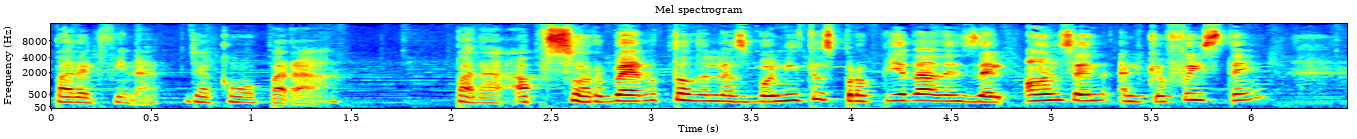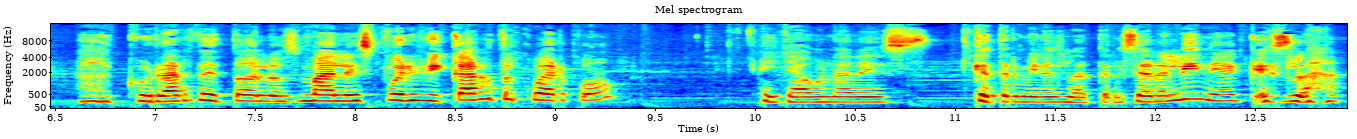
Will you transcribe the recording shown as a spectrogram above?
para el final, ya como para, para absorber todas las bonitas propiedades del onsen al que fuiste, curarte de todos los males, purificar tu cuerpo y ya una vez que termines la tercera línea, que es la,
